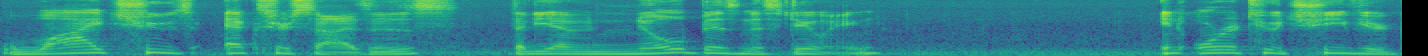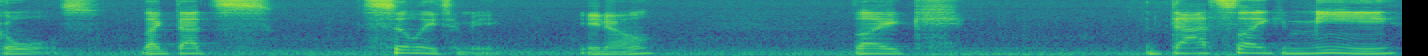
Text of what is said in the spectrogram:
why choose exercises that you have no business doing in order to achieve your goals? Like, that's silly to me, you know? Like, that's like me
